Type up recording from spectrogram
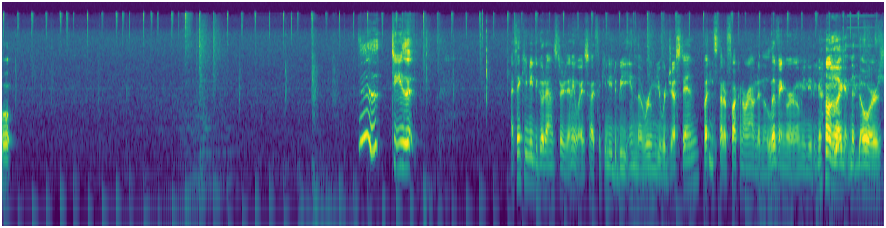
Oh. Hmm, Tease it. I think you need to go downstairs anyway, so I think you need to be in the room you were just in, but hmm. instead of fucking around in the living room, you need to go like in the doors.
